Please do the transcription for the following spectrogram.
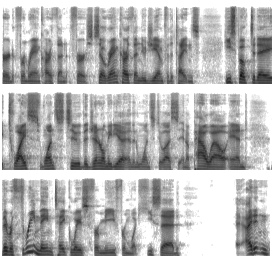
heard from Ran Carthon first. So Ran Carthon, new GM for the Titans, he spoke today twice, once to the general media and then once to us in a powwow. And there were three main takeaways for me from what he said. I didn't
